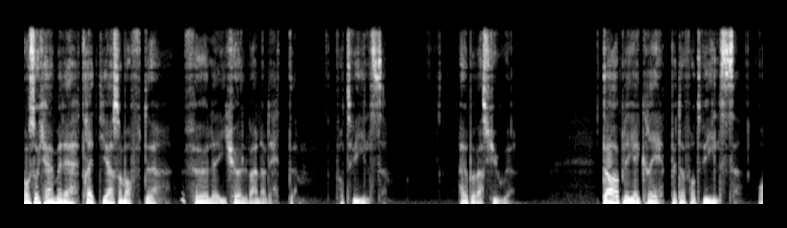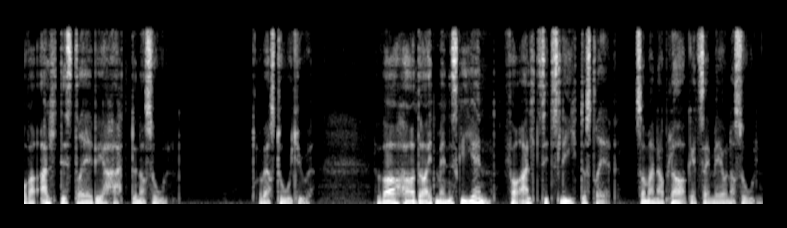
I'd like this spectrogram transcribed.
Og så kommer det tredje som ofte føler i kjølvannet av dette, fortvilelse. Hør på vers 20. Da ble jeg grepet av fortvilelse over alt det strevet jeg har hatt under solen. Og vers 22. Hva har da et menneske igjen for alt sitt slit og strev, som han har plaget seg med under solen?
